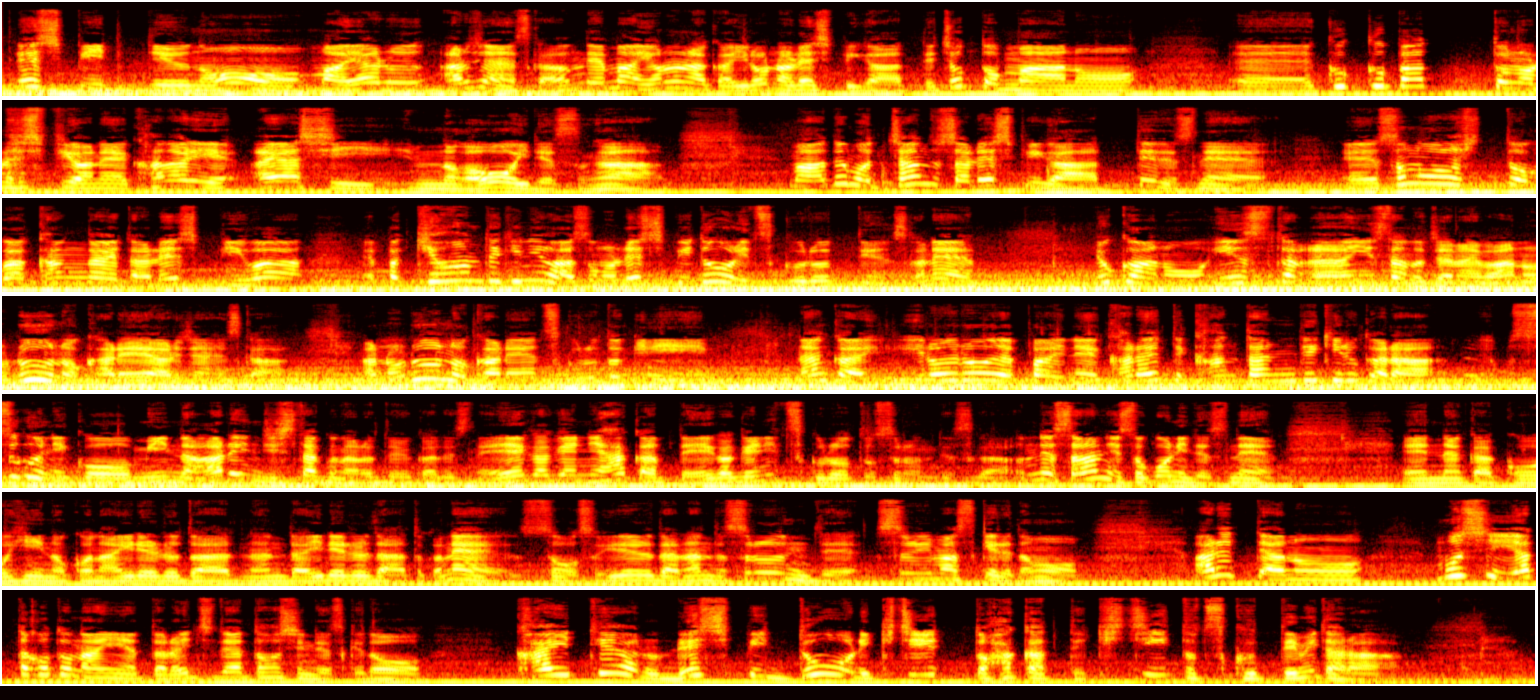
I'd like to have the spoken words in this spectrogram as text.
レシピっていうのを、まあやる、あるじゃないですか。で、まあ世の中いろんなレシピがあって、ちょっとまああの、えー、クックパッドのレシピはね、かなり怪しいのが多いですが、まあでもちゃんとしたレシピがあってですね、えー、その人が考えたレシピは、やっぱ基本的にはそのレシピ通り作るっていうんですかね。よくあの、インスタ、インスタントじゃないわ、あの、ルーのカレーあるじゃないですか。あの、ルーのカレー作るときに、なんか、いろいろやっぱりね、カレーって簡単にできるから、すぐにこう、みんなアレンジしたくなるというかですね、ええ加減に測ってええ加減に作ろうとするんですが、で、さらにそこにですね、え、なんかコーヒーの粉入れるだ、なんだ入れるだとかね、ソース入れるだ、なんだするんで、すりますけれども、あれってあの、もしやったことないんやったら一度やってほしいんですけど、書いてあるレシピ通りきちっと測ってきちっと作ってみたら、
